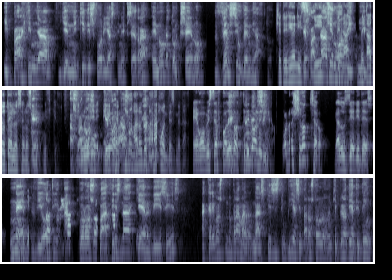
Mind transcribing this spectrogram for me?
υπάρχει μια γενική δυσφορία στην εξέδρα, ενώ με τον ξένο δεν συμβαίνει αυτό. Και το ίδιο ισχύει και φαντάσου μετά, ότι- μετά το τέλος ενός Ναι. παιχνιδιού. Ασφαλώς. Εγώ- και εγώ- φαντάσου Πάνω ότι του κάποιος- παράγοντες μετά. Εγώ πιστεύω ότι Ναι, το ναι, τρίτο εντάξει. είναι είναι χειρότερο για τους διαιτητές. Ναι, Επειδή διότι το α, προσπαθείς να κερδίσεις ακριβώς το πράγμα, να ασκήσεις την πίεση πάνω στον Κύπριο διαιτητή.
